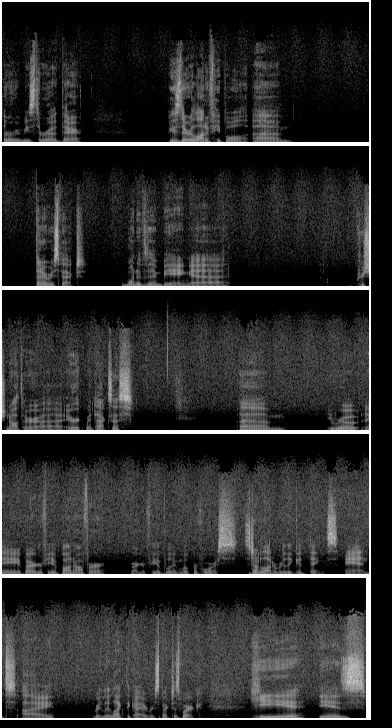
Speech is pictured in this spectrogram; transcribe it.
the rubber meets the road there, because there are a lot of people um, that I respect. One of them being uh, Christian author uh, Eric Metaxas. Um, he wrote a biography of Bonhoeffer, biography of William Wilberforce. He's done a lot of really good things, and I really like the guy. I respect his work. He is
